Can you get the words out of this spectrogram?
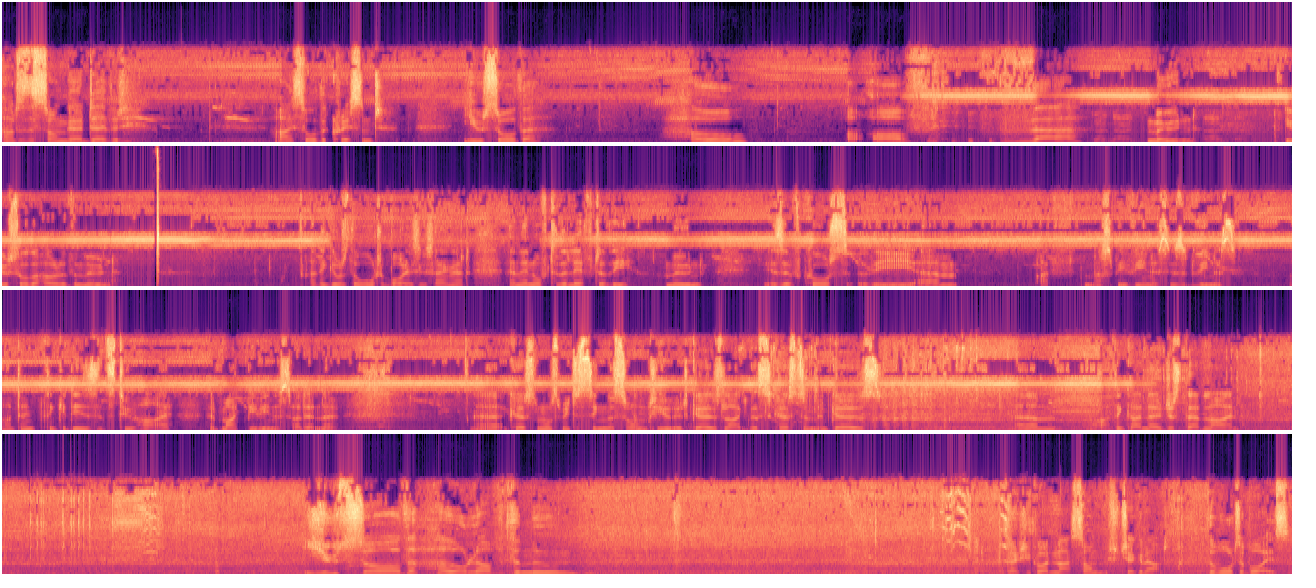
How does the song go, David? I saw the crescent. You saw the whole of the moon. You saw the whole of the moon. I think it was the Waterboys who sang that. And then off to the left of the moon is, of course, the. Um, must be Venus. Is it Venus? I don't think it is. It's too high. It might be Venus. I don't know. Kirsten wants me to sing the song to you. It goes like this, Kirsten. It goes. Um, I think I know just that line. You saw the whole of the moon. It's actually quite a nice song. You should check it out. The Waterboys.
